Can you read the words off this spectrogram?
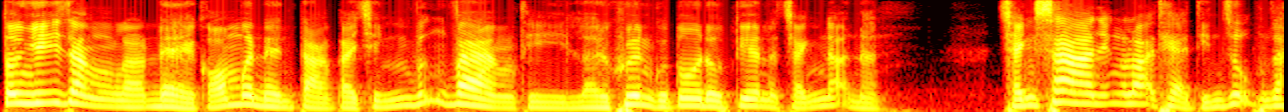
Tôi nghĩ rằng là để có một nền tảng tài chính vững vàng thì lời khuyên của tôi đầu tiên là tránh nợ nần. Tránh xa những loại thẻ tín dụng ra.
